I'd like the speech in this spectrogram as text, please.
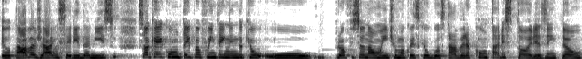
eu tava já inserida nisso, só que aí com o tempo eu fui entendendo que o, o, profissionalmente uma coisa que eu gostava era contar histórias. Então,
